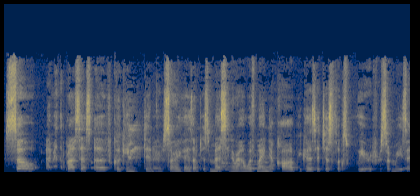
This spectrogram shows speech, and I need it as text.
So I'm in the process of cooking dinner. Sorry guys, I'm just messing around with my niqab because it just looks weird for some reason.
